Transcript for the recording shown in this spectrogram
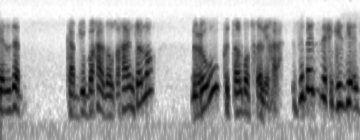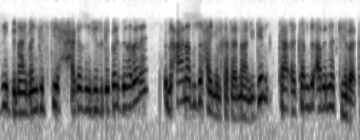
ገንዘብ ካብ ጅባካ ዘውፅካ እንተሎ ንዕኡ ክትጠልቦ ትኽእል ኢኻ። ዝበዝሕ ግዜ እዚ ብናይ መንግስቲ ሓገዝ እንድዩ ዝግበር ዝነበረ፣ ንዓና ብዙሕ ኣይምልከተናን እዩ። ግን ከምዚ ኣብነት ክህበካ፣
